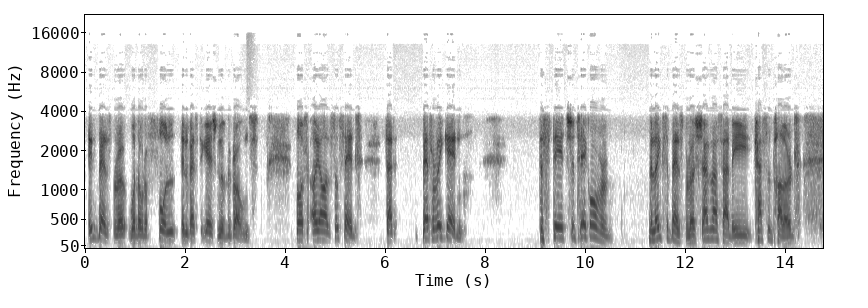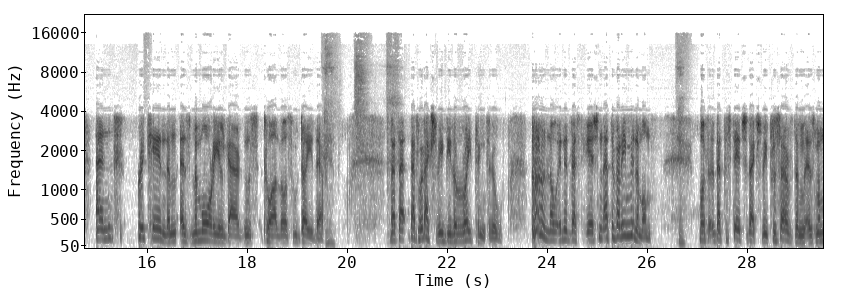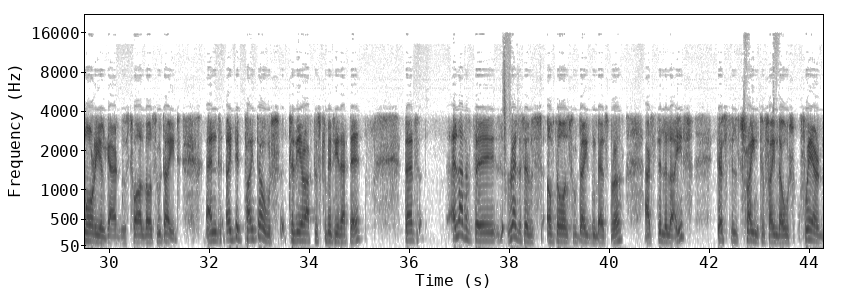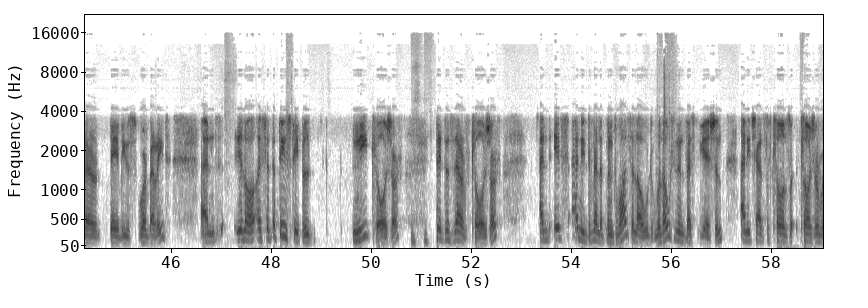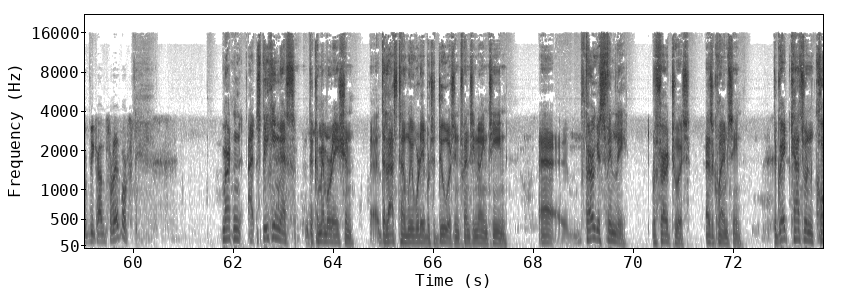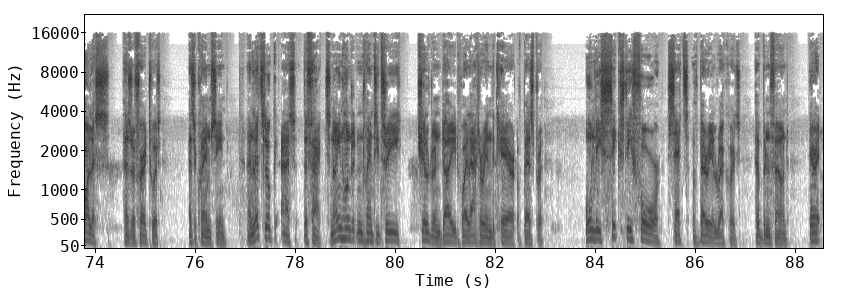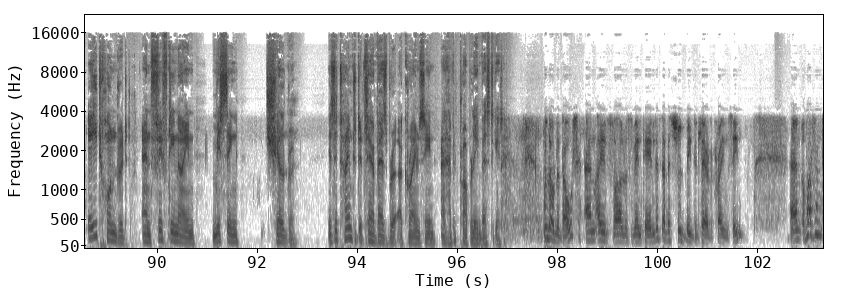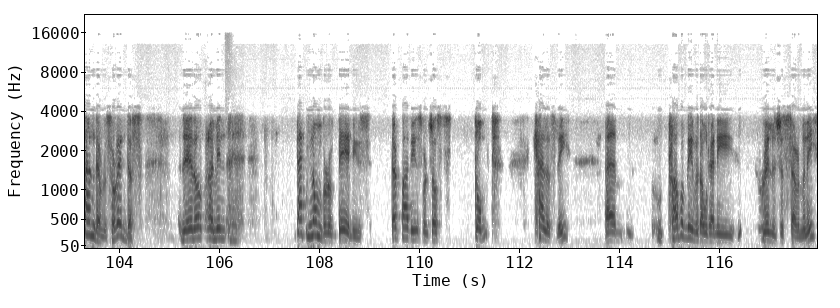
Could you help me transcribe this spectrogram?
in Bessborough without a full investigation of the grounds. But I also said that better again, the state should take over the likes of Bessborough, Sean Ross Abbey, Castle Pollard, and retain them as memorial gardens to all those who died there. Yeah. That, that that would actually be the right thing to do. no, an investigation at the very minimum. Yeah. But that the state should actually preserve them as memorial gardens to all those who died. And I did point out to the Oireachtas committee that day that a lot of the relatives of those who died in Bessborough are still alive. They're still trying to find out where their babies were buried. And, you know, I said that these people need closure. they deserve closure. And if any development was allowed without an investigation, any chance of close, closure would be gone forever. Martin, uh, speaking at the commemoration, uh, the last time we were able to do it in 2019, uh, Fergus Finlay referred to it as a crime scene. The great Catherine Corless has referred to it as a crime scene. And let's look at the facts. 923 children died while at or in the care of Bessborough. Only 64 sets of burial records have been found. There are 859 missing children. Is it time to declare Bessborough a crime scene and have it properly investigated? Without a doubt. Um, I've always maintained it that it should be declared a crime scene. Um, what went on there was horrendous. You know, I mean, that number of babies, their bodies were just dumped callously um, probably without any religious ceremony.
